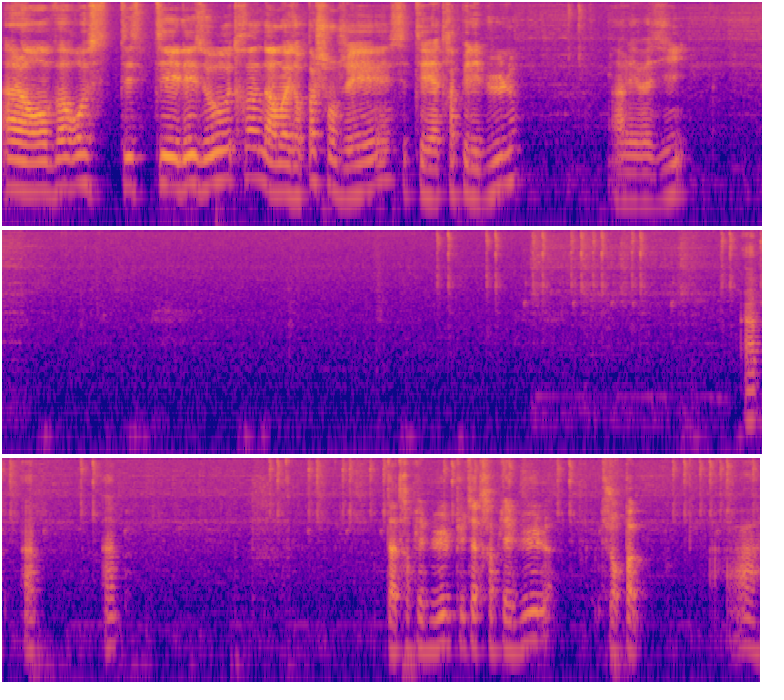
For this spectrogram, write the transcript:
Alors, on va retester les autres. Non, ils n'ont pas changé. C'était attraper les bulles. Allez, vas-y. Hop, hop, hop. T'attrapes les bulles, plus t'attrapes les bulles. Toujours pas... Ah.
